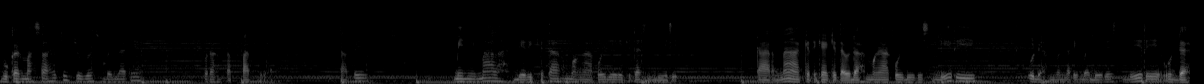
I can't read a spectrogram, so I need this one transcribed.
bukan masalah itu juga sebenarnya kurang tepat ya. Tapi minimal lah diri kita mengakui diri kita sendiri. Karena ketika kita udah mengakui diri sendiri udah menerima diri sendiri udah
